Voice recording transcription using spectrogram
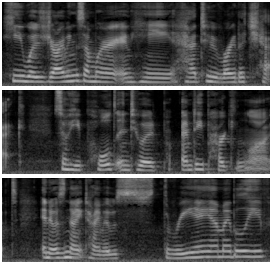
he was driving somewhere and he had to write a check. So he pulled into an empty parking lot, and it was nighttime. It was 3 a.m., I believe.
